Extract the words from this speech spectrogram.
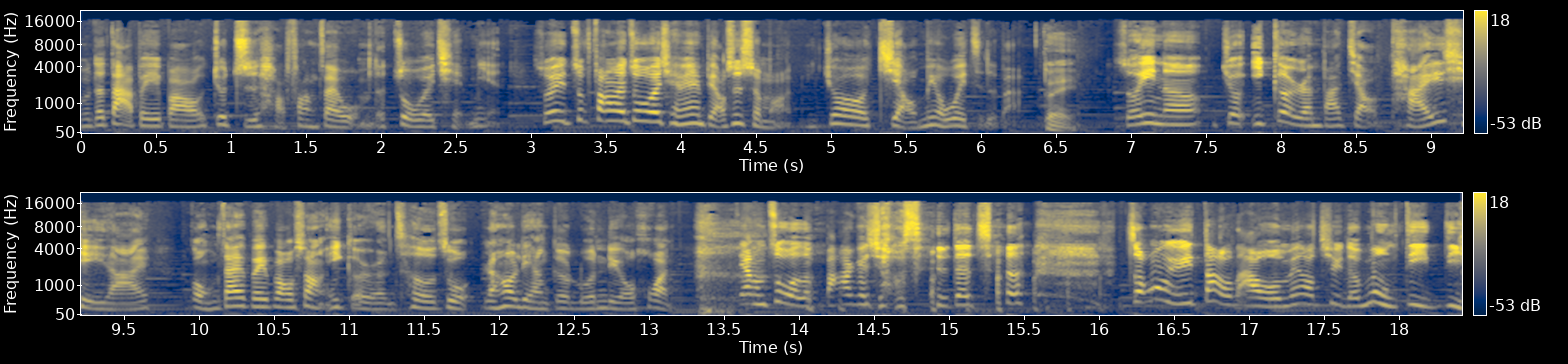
我们的大背包就只好放在我们的座位前面，所以就放在座位前面表示什么？你就脚没有位置了吧？对。所以呢，就一个人把脚抬起来，拱在背包上，一个人侧坐，然后两个轮流换，这样坐了八个小时的车，终于到达我们要去的目的地。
